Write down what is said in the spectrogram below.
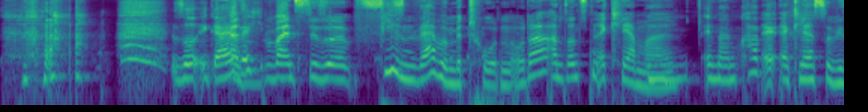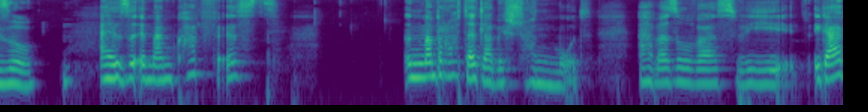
so, egal also, welch. Du meinst diese fiesen Werbemethoden, oder? Ansonsten erklär mal. Hm, in meinem Kopf. Er erklärst sowieso. Also in meinem Kopf ist, und man braucht da, glaube ich, schon Mut. Aber sowas wie, egal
